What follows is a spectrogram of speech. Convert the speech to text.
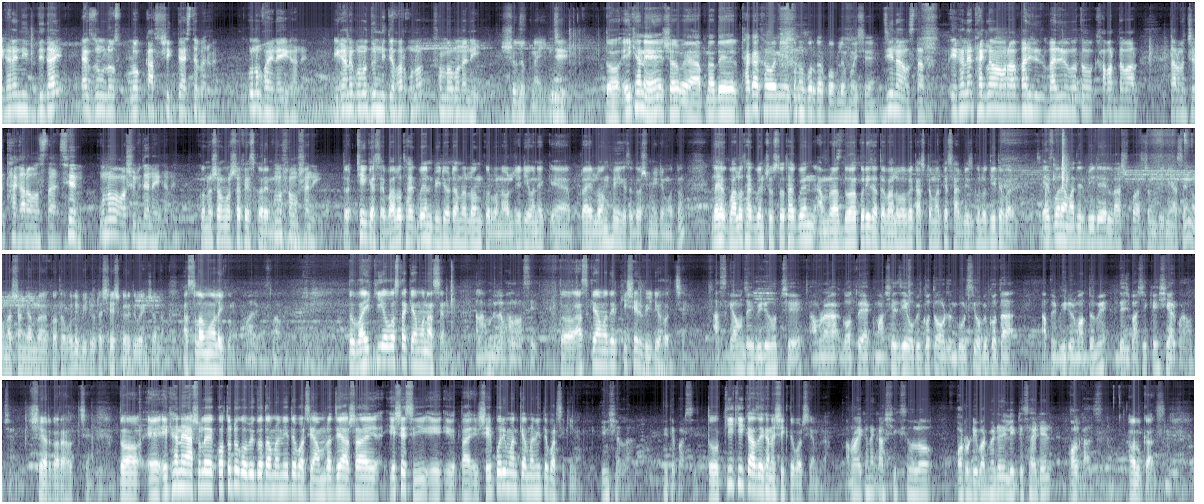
এখানে নির্দ্বিধায় একজন লোক লোক কাজ শিখতে আসতে পারবে। কোনো ভয় নেই এখানে। এখানে কোনো দুর্নীতি হওয়ার কোনো সম্ভাবনা নেই। সুযোগ নাই। জি। তো এইখানে সব- আপনাদের থাকা খাওয়া নিয়ে কোনো প্রকার প্রবলেম হয়েছে? জি না ওস্তাদ। এখানে থাকলাম আমরা বাড়ির বাড়ির মতো খাবার দাবার তার হচ্ছে থাকার অবস্থা সেম কোনো অসুবিধা নেই এখানে। কোনো সমস্যা ফেস করেন কোনো সমস্যা নেই। তো ঠিক আছে ভালো থাকবেন ভিডিওটা আমরা লং করব না। অলরেডি অনেক প্রায় লং হয়ে গেছে দশ মিনিটের মতো। যাই হোক ভালো থাকবেন সুস্থ থাকবেন। আমরা দোয়া করি যাতে ভালোভাবে কাস্টমারকে সার্ভিসগুলো দিতে পারেন এরপরে আমাদের বিদের লাস্ট পার্সন যিনি আছেন ওনার সঙ্গে আমরা কথা বলে ভিডিওটা শেষ করে দেবো ইনশাল্লাহ। আসসালামু আলাইকুম। তো ভাই কি অবস্থা? কেমন আছেন? আলহামদুলিল্লাহ ভালো আছি। তো আজকে আমাদের কিসের ভিডিও হচ্ছে? আজকে আমাদের ভিডিও হচ্ছে আমরা গত এক মাসে যে অভিজ্ঞতা অর্জন করছি অভিজ্ঞতা আপনার ভিডিওর মাধ্যমে দেশবাসীকে শেয়ার করা হচ্ছে। শেয়ার করা হচ্ছে। তো এখানে আসলে কতটুকু অভিজ্ঞতা আমরা নিতে পারছি? আমরা যে আশায় এসেছি তা সেই পরিমাণ কি আমরা নিতে পারছি কিনা? ইনশাল্লাহ নিতে পারছি। তো কি কি কাজ এখানে শিখতে পারছি আমরা? আমরা এখানে কাজ শিখছি হলো অটো ডিপার্টমেন্টের ইলেকট্রিসাইডের অল কাজ। অল কাজ।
